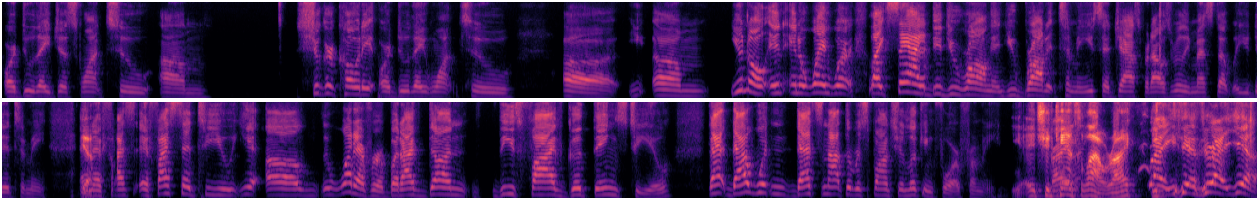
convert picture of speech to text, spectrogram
or do they just want to um, sugarcoat it or do they want to uh um you know, in, in a way where, like, say I did you wrong and you brought it to me. You said, Jasper, that was really messed up what you did to me. And yeah. if I if I said to you, yeah, uh, whatever, but I've done these five good things to you, that that wouldn't that's not the response you're looking for from me. It should right? cancel out right? Right yeah right yeah.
